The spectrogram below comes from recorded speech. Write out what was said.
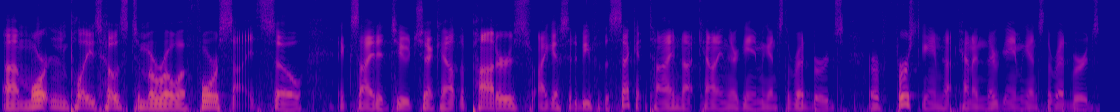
Uh, Morton plays host to Maroa Forsyth. So excited to check out the Potters. I guess it'd be for the second time, not counting their game against the Redbirds, or first game, not counting their game against the Redbirds.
